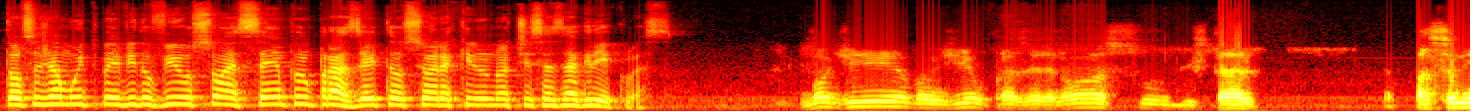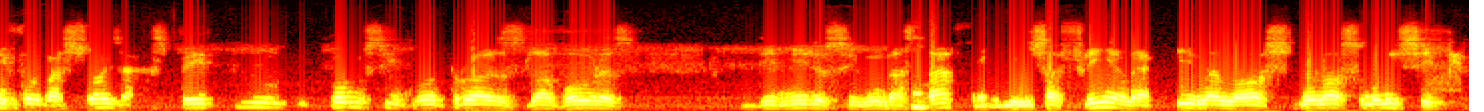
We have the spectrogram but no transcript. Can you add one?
Então seja muito bem-vindo, Wilson. É sempre um prazer ter o senhor aqui no Notícias Agrícolas. Bom dia, bom dia. O prazer é nosso de estar passando informações a respeito de como se encontram as lavouras de milho segunda safra, de milho safrinha, né, aqui no nosso, no nosso município.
